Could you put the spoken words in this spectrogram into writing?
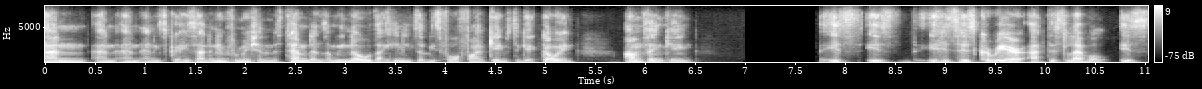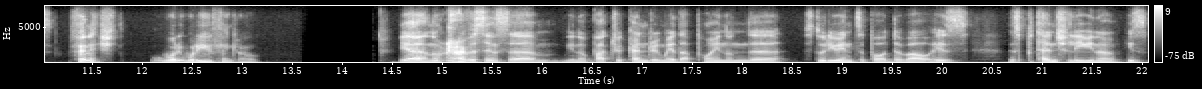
and and and and he's he's had an inflammation in his tendons, and we know that he needs at least four or five games to get going. I'm thinking, is is his his career at this level is finished? What what do you think, Rahul? Yeah, no, ever since um, you know Patrick Kendrick made that point on the Studio Interpod about his his potentially, you know, he's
